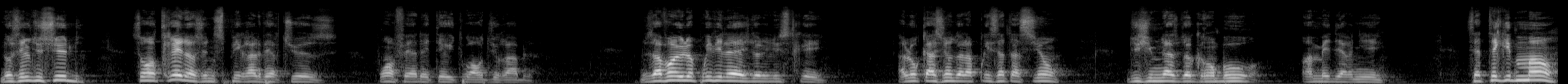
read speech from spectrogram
Nos îles du Sud sont entrées dans une spirale vertueuse pour en faire des territoires durables. Nous avons eu le privilège de l'illustrer à l'occasion de la présentation du gymnase de Grandbourg en mai dernier. Cet équipement,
